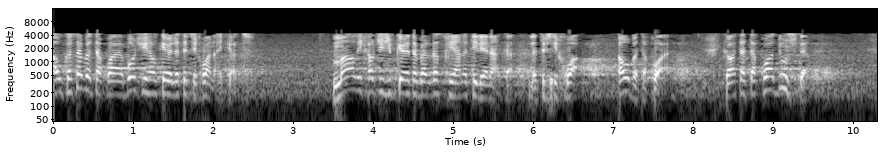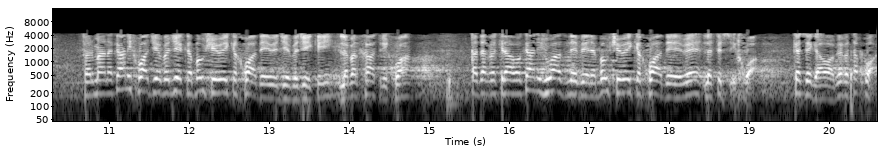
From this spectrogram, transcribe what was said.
ئەو کەسە بەتەقوایە بۆشی هەڵکەوێت لە ترسی خوا نایکات ماڵی خەڵکیشی بکەوێتە بەردەست خیانەتی لێ ناکات لە ترسی خوا ئەو بەتەخواە کەواتە تەخوا دوو شتە فەرمانەکانی خوا جێبەجێ کە بەو شێوەیە کە خوا دەیەوێت جێبەجێکەی لەبەر خاتری خوا قەدەغەکراوەکانی جواز لێبێنە بەو شێوەیە کە خوا دەیەوێت لە ترسی خوا کەسێک ئاوا بێ بە تەخواە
